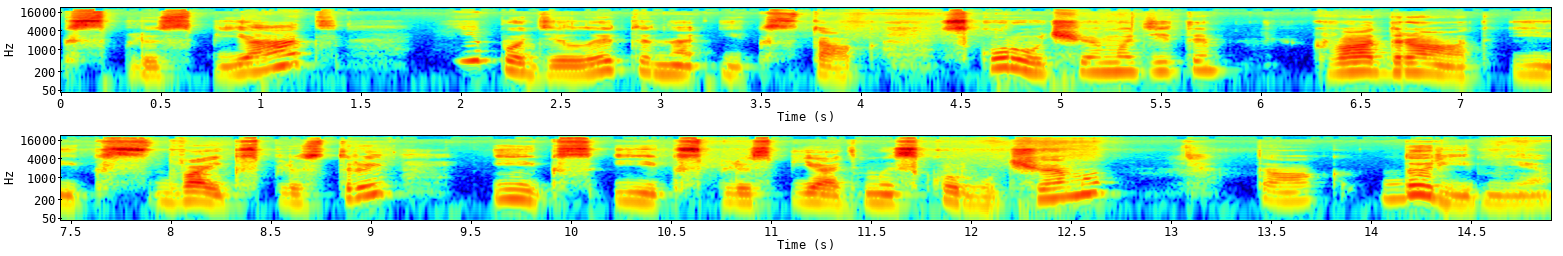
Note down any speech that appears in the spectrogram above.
х плюс 5 і поділити на х. Так, скорочуємо, діти. Квадрат х, 2х плюс 3, х і х плюс 5 ми скорочуємо. Так, дорівнює.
